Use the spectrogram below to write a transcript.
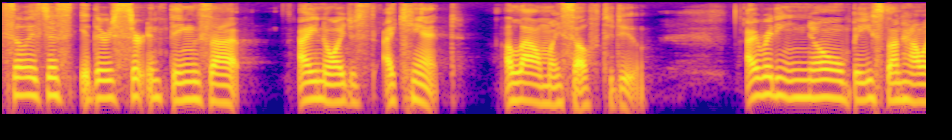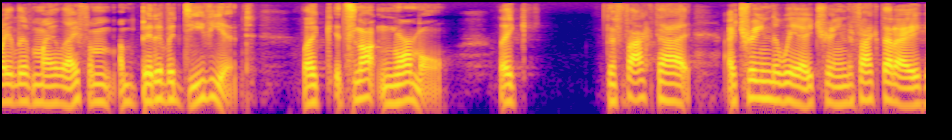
so it's just there's certain things that I know I just I can't allow myself to do. I already know based on how I live my life, I'm a bit of a deviant. Like it's not normal. Like the fact that I trained the way I trained, the fact that I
